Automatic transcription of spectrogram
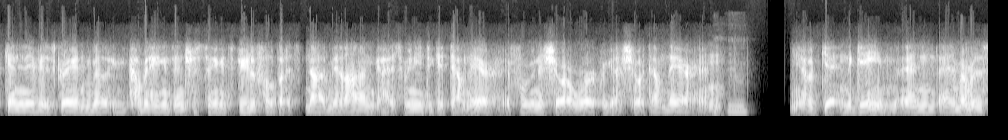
Scandinavia is great and Copenhagen's interesting. It's beautiful, but it's not Milan, guys. We need to get down there. If we're going to show our work, we got to show it down there and, mm-hmm. you know, get in the game. And I remember the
